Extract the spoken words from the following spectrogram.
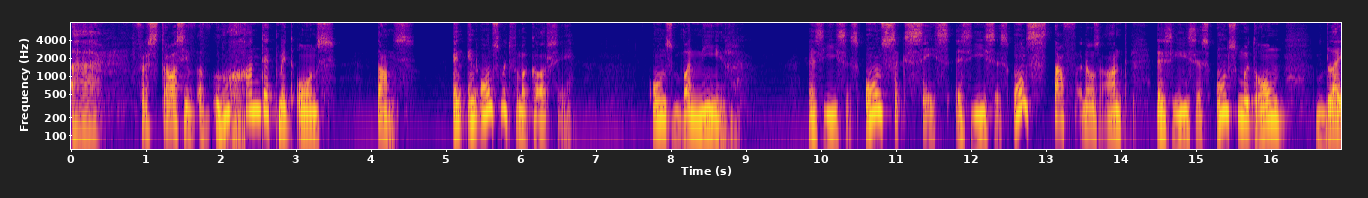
uh frustrasie, hoe gaan dit met ons tans? En en ons moet vir mekaar sê, ons banier is Jesus. Ons sukses is Jesus. Ons staf in ons hand is Jesus. Ons moet hom bly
